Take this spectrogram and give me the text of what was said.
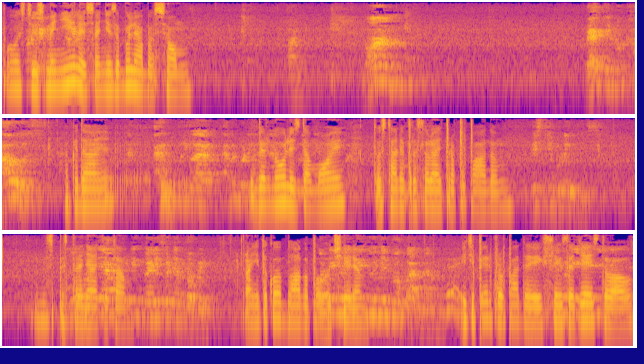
полностью изменились, они забыли обо всем. А когда вернулись домой, то стали прославлять Прабхупаду, распространять это. Они такое благо получили. И теперь Пропада их всех задействовал.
